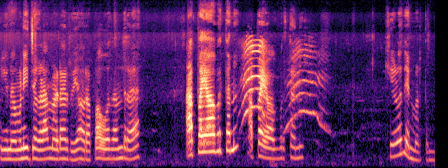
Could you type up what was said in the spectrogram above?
ಈ ನಮನಿ ಜಗಳ ಮಾಡಾರ್ರಿ ಅವ್ರಪ್ಪ ಹೋದಂದ್ರ. ಅಪ್ಪ ಯಾವಾಗ ಬರ್ತಾನ? ಅಪ್ಪ ಯಾವಾಗ ಬರ್ತಾನ? ಕೇಳೋದೇನ್ ಮಾಡ್ತಾನ?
